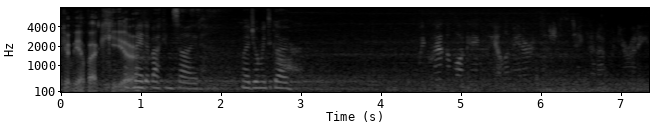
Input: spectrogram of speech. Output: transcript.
Okay, we are back here. I've made it back inside. Where do you want me to go? We cleared the blockade the elevator, so just take that up when you're ready.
